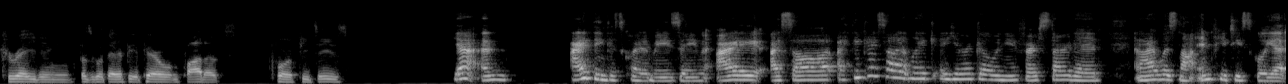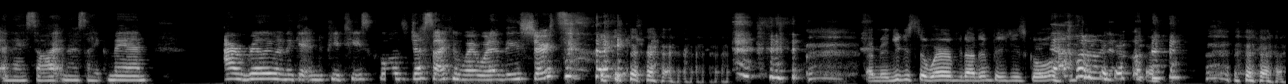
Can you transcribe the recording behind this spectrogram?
creating physical therapy apparel and products for pts yeah and i think it's quite amazing. I i saw i think i saw it like a year ago when you first started and i was not in pt school yet and i saw it and i was like man I really want to get into PT school just so I can wear one of these shirts. I mean, you can still wear it if you're not in PT school. No, no.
